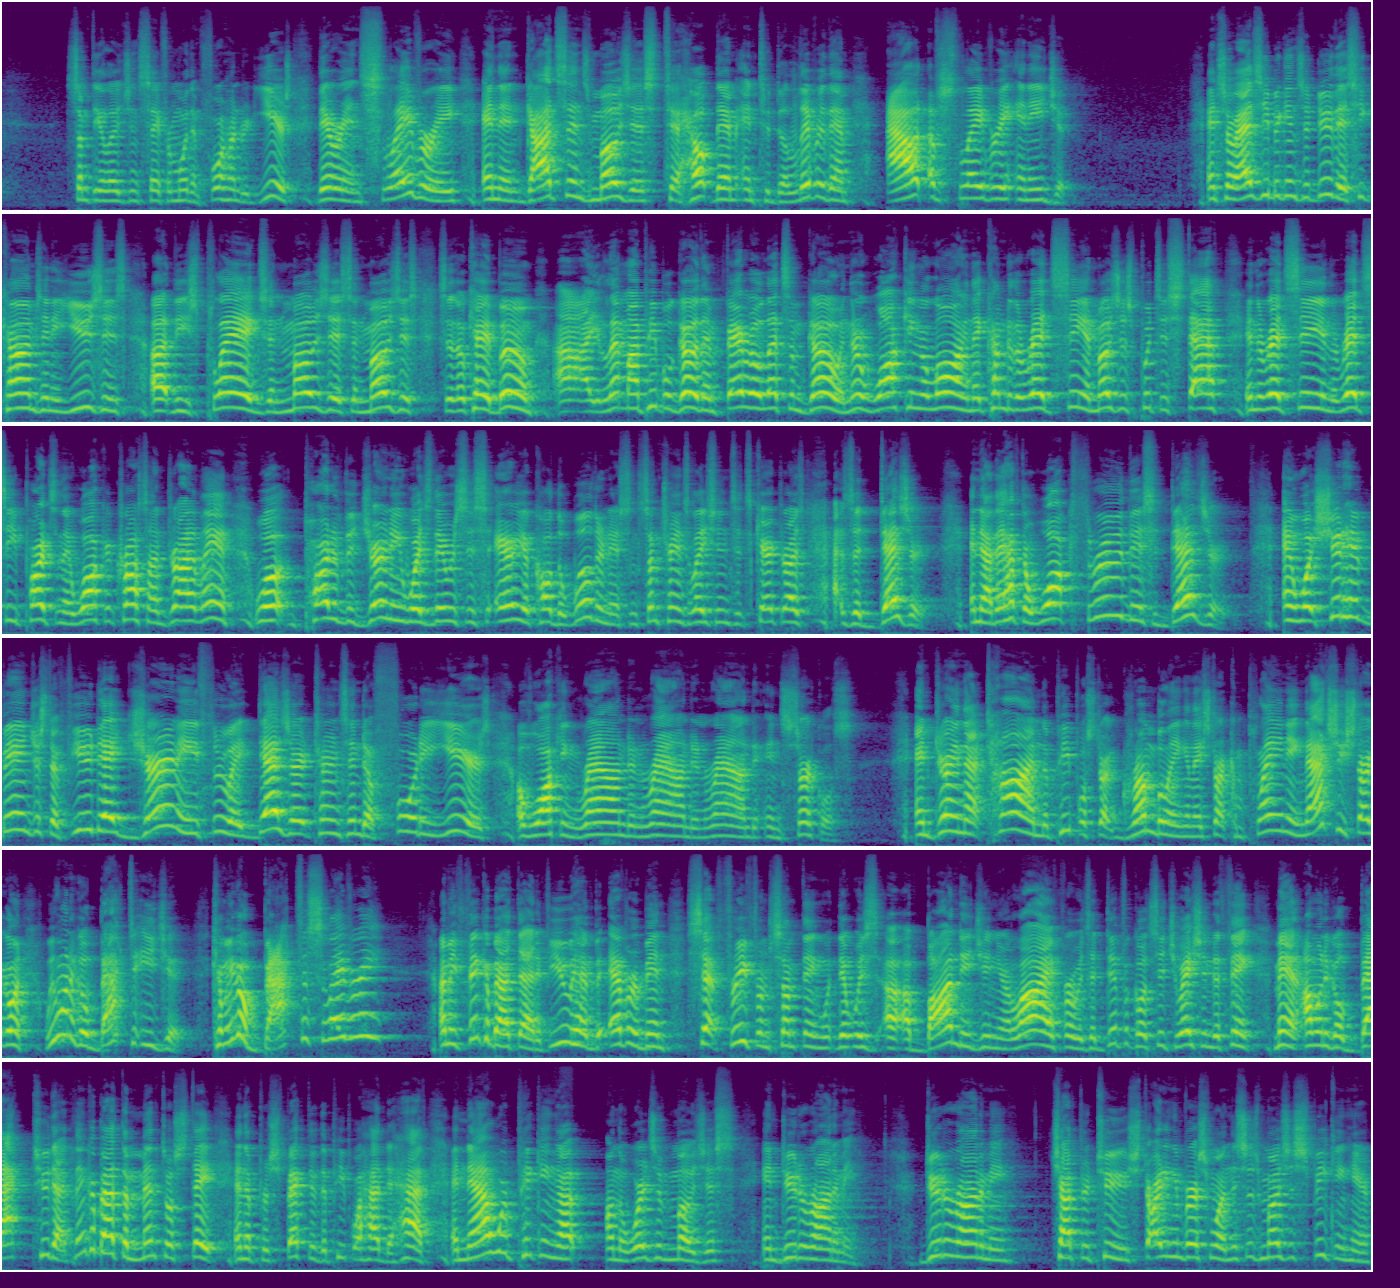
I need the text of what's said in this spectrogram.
Some theologians say for more than 400 years they were in slavery, and then God sends Moses to help them and to deliver them out of slavery in Egypt. And so, as he begins to do this, he comes and he uses uh, these plagues and Moses. And Moses says, Okay, boom, I let my people go. Then Pharaoh lets them go. And they're walking along and they come to the Red Sea. And Moses puts his staff in the Red Sea and the Red Sea parts and they walk across on dry land. Well, part of the journey was there was this area called the wilderness. In some translations, it's characterized as a desert. And now they have to walk through this desert. And what should have been just a few day journey through a desert turns into 40 years of walking round and round and round in circles. And during that time, the people start grumbling and they start complaining. They actually start going, We want to go back to Egypt. Can we go back to slavery? I mean, think about that. If you have ever been set free from something that was a, bondage in your life or was a difficult situation, to think, man, I want to go back to that. Think about the mental state and the perspective that people had to have. And now we're picking up on the words of Moses in Deuteronomy. Deuteronomy chapter 2, starting in verse 1. This is Moses speaking here.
